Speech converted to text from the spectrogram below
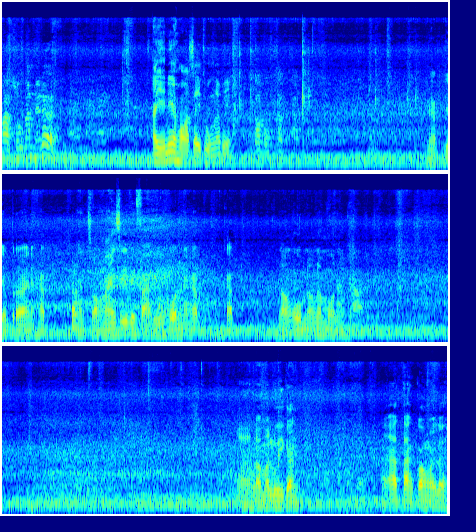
มาซุปน้ำเนี่ยเด้อไอ้นี่ห่อใส่ถุงนะพี่ครับผมครับครับนะครับเรียบร้อยนะครับอันสองไม้ซื้อไปฝากลุงพลนะครับ กับน้องโอมน้องน้ำมนต์นะครับข้าวอ่าเรามาลุยกันอาตั้งกล้องไว้เลย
